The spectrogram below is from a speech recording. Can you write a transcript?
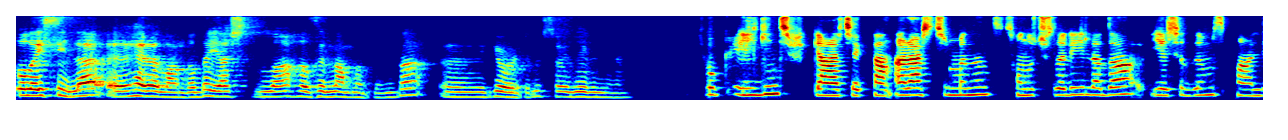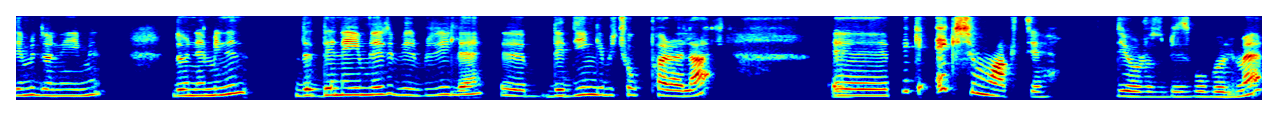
Dolayısıyla e, her alanda da yaşlılığa hazırlanmadığında e, gördüğümü söyleyebilirim. Çok ilginç gerçekten araştırmanın sonuçlarıyla da yaşadığımız pandemi dönemi döneminin de, deneyimleri birbiriyle e, dediğin gibi çok paralel. E, peki action vakti diyoruz biz bu bölüme.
